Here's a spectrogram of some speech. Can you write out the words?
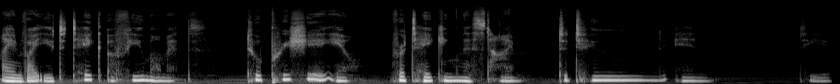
I invite you to take a few moments to appreciate you for taking this time to tune in to you.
